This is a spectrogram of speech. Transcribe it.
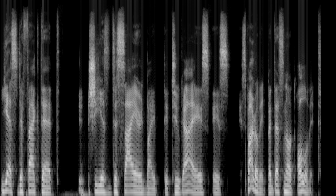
yes, the fact that she is desired by the two guys is is part of it, but that's not all of it.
